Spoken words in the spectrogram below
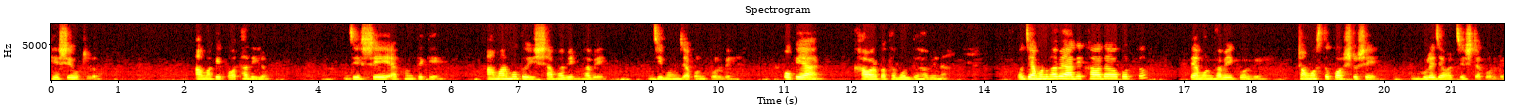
হেসে উঠল। আমাকে কথা দিল যে সে এখন থেকে আমার মতোই স্বাভাবিকভাবে জীবনযাপন করবে। ওকে আর খাওয়ার কথা বলতে হবে না। ও যেমনভাবে আগে খাওয়া দাওয়া করতো, তেমনভাবেই করবে। সমস্ত কষ্ট সে ভুলে যাওয়ার চেষ্টা করবে।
